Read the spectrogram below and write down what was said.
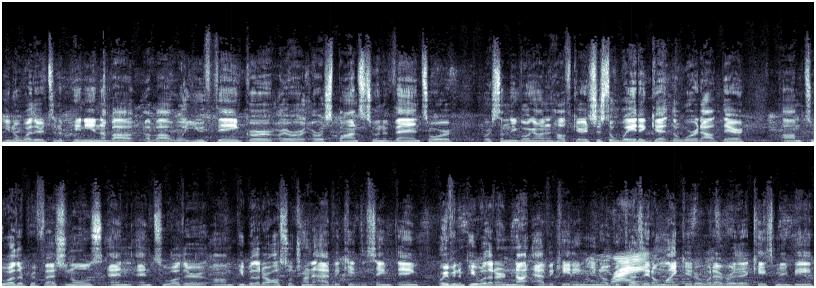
You know whether it's an opinion about about what you think or, or a response to an event or or something going on in healthcare. It's just a way to get the word out there um, to other professionals and and to other um, people that are also trying to advocate the same thing, or even to people that are not advocating. You know because they don't like it or whatever the case may be.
